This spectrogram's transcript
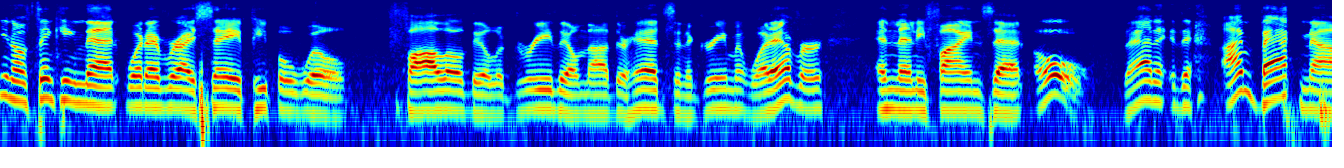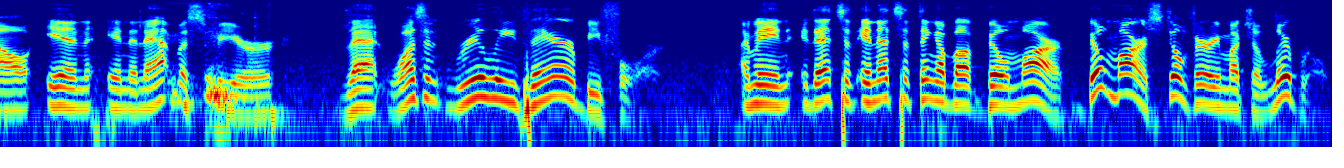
you know, thinking that whatever I say, people will follow, they'll agree, they'll nod their heads in agreement, whatever. And then he finds that, oh, that, that I'm back now in in an atmosphere that wasn't really there before. I mean, that's a, and that's the thing about Bill Maher. Bill Maher is still very much a liberal.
